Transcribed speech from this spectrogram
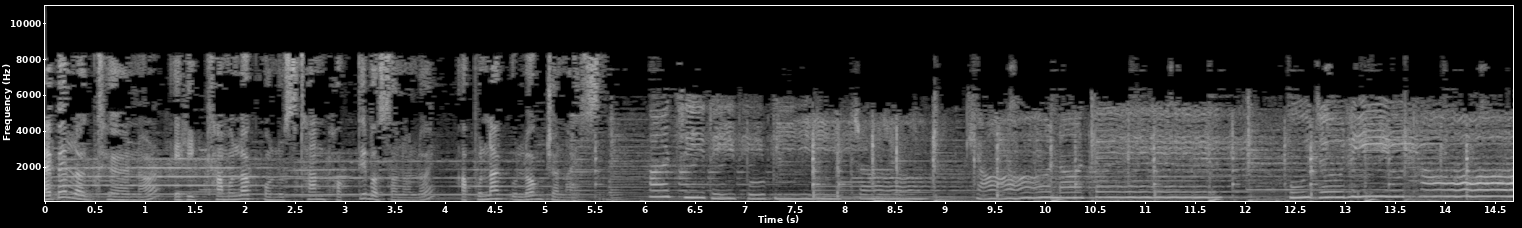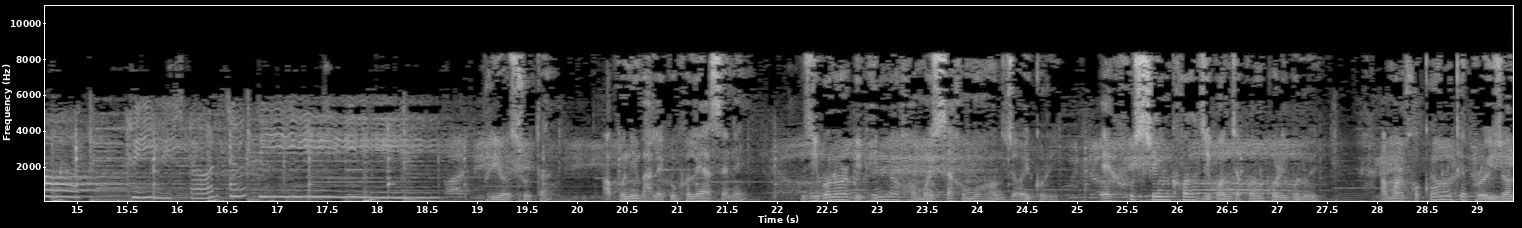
Bible অধ্যয়নৰ এই শিক্ষামূলক অনুষ্ঠান ভক্তিবচনলৈ আপোনাক ওলগ জনাইছো। আজিৰে পবিত্ৰ ক্ষণতে উজলি উঠা খ্ৰীষ্টৰ জ্যোতি। প্ৰিয় শ্ৰোতা আপুনি ভালে কুশলে আছেনে? জীৱনৰ বিভিন্ন সমস্যাসমূহক জয় কৰি এক সুশৃংখল জীৱন যাপন কৰিবলৈ আমাৰ সকলোকে প্ৰয়োজন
